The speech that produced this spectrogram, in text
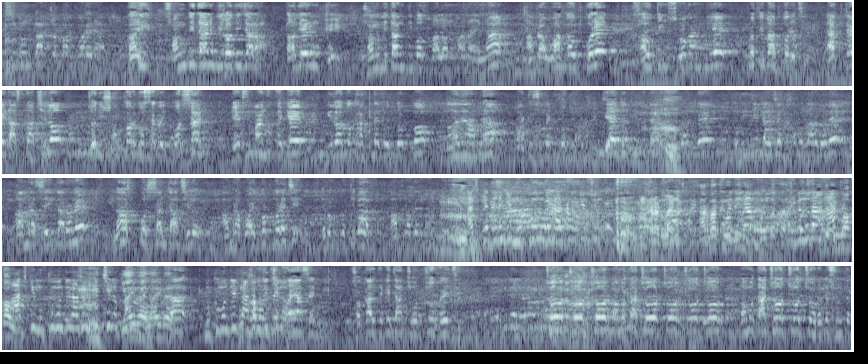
শিডিউল কার্যকর করে না। তাই সংবিধান বিরোধী যারা, তাদের মুখে সংবিধান দিবস পালন মানায় না, আমরা ওয়াকআউট করে সাউটিং স্লোগান দিয়ে প্রতিবাদ করেছি। একটাই রাস্তা ছিল, যদি শঙ্কর ঘোষের ওই পার্সেন্ট এক্সপান্স থেকে বিরত থাকতেন উদ্যোগ তাহলে আমরা পার্টিসিপেট করতাম। যেহেতু তিনি রিজিট আছেন ক্ষমতার বলে, আমরা সেই কারণে লাস্ট পোর্শন যা ছিল, আমরা বয়কট করেছি এবং প্রতিবাদ আজকের দিনে কি মুখ্যমন্ত্রীর আসা উচিত ছিল? মাথাটা ঢুকাই দিচ্ছে সার্ভার ফোর্টিন কলকাতা। আজ- কি মুখ্যমন্ত্রীর আসা উচিত ছিল কি লাইভ? লাইভ মুখ্যমন্ত্রীর আসা উচিত ছিল? হয়ে আসেননি। সকাল থেকে যা চোর চোর হয়েছে। চোর চোর চোর মমতা চোর চোর চোর চোর মমতা চোর চোর চোর ওটা শুনতে।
